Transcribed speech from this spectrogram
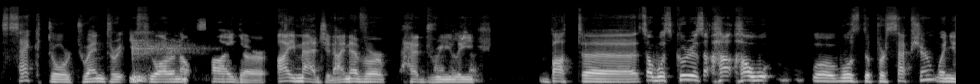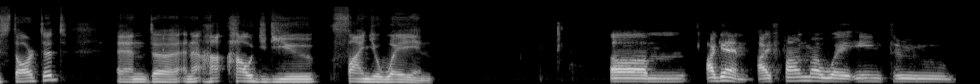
sector to enter if you are an outsider. I imagine. I never had really. But uh, so I was curious, how, how was the perception when you started, and uh, and how, how did you find your way in? Um, again, I found my way in through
